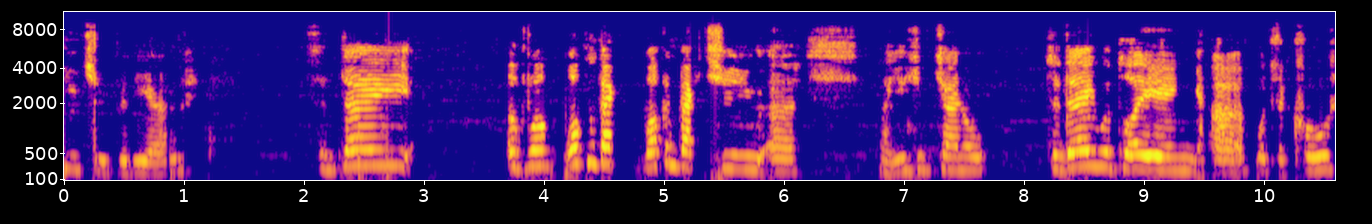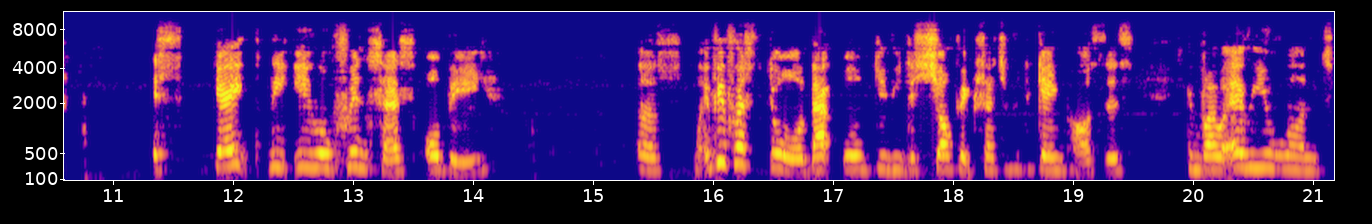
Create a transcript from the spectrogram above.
YouTube video. Today, uh, well, welcome back, welcome back to uh, my YouTube channel. Today we're playing, uh, what's it called? Escape the Evil Princess Obby. Uh, if you press door, that will give you the shop etc. for the game passes. You can buy whatever you want.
